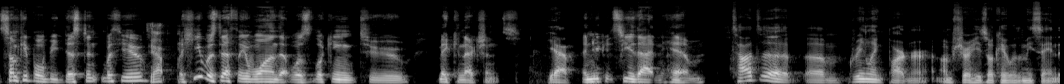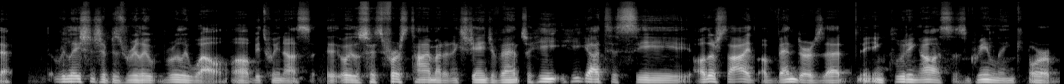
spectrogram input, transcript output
some people will be distant with you. Yep. But he was definitely one that was looking to make connections. Yeah. And you could see that in him. Todd's a um, Greenlink partner. I'm sure he's okay with me saying that. The relationship is really, really well uh, between us. It was his first time at an Xchange event, so he he got to see other sides of vendors that, including us as Greenlink or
